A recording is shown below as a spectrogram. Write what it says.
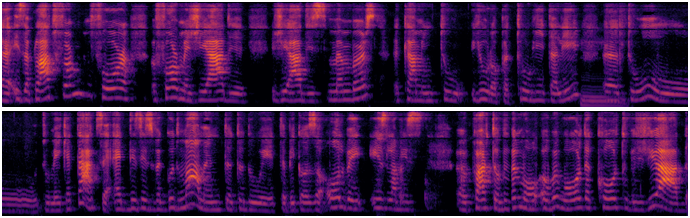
uh, is a platform for former jihadi, jihadist members coming to Europe through Italy mm. uh, to to make attacks, and this is the good moment to do it because all the Islamist uh, part of the, of the world call to the jihad.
